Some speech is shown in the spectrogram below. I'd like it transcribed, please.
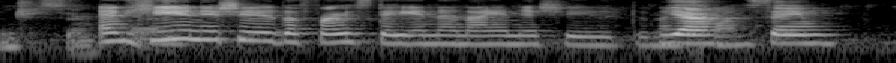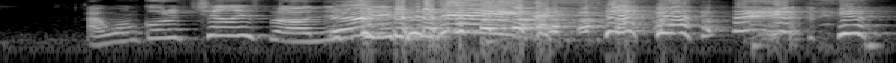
interesting. And he initiated the first date, and then I initiated the next Yeah. one. Yeah, same. I won't go to Chili's, but I'll initiate the date.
